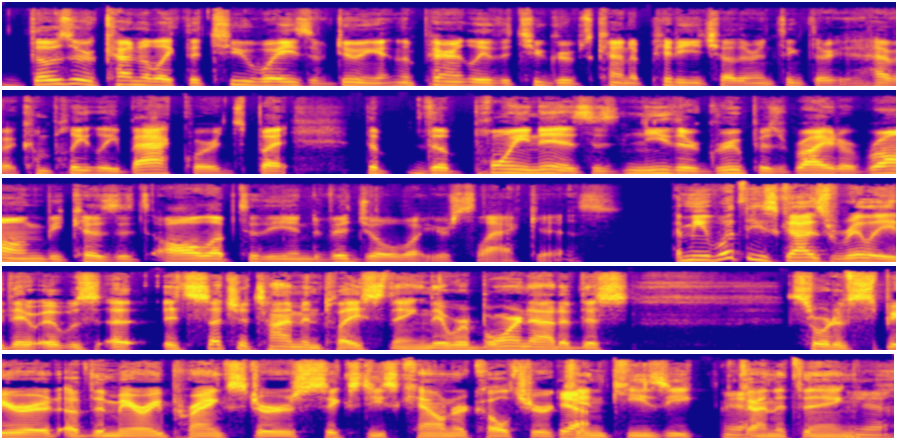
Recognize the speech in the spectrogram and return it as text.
those are kind of like the two ways of doing it and apparently the two groups kind of pity each other and think they have it completely backwards but the the point is is neither group is right or wrong because it's all up to the individual what your slack is I mean, what these guys really, they, it was, a, it's such a time and place thing. They were born out of this sort of spirit of the Merry Pranksters, 60s counterculture, Yeah. Ken Kesey Yeah. kind of thing. yeah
